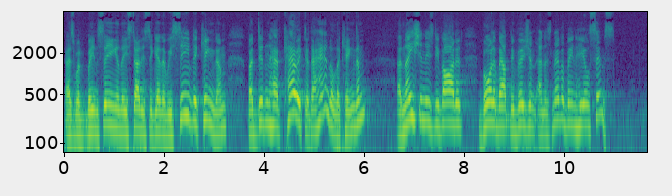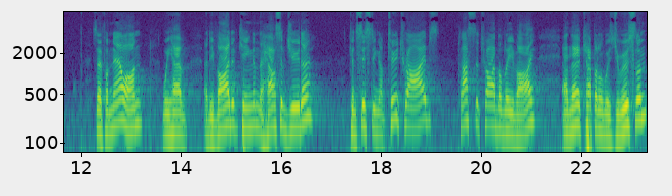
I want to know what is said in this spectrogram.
as we've been seeing in these studies together, received a kingdom but didn't have character to handle the kingdom, a nation is divided, brought about division, and has never been healed since. So, from now on, we have a divided kingdom, the house of Judah consisting of two tribes plus the tribe of Levi, and their capital was Jerusalem.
